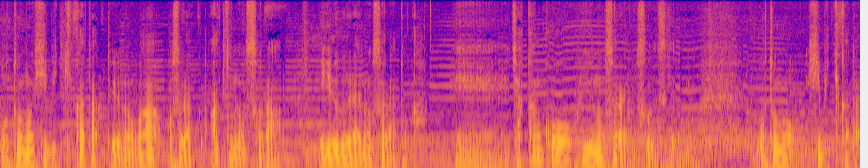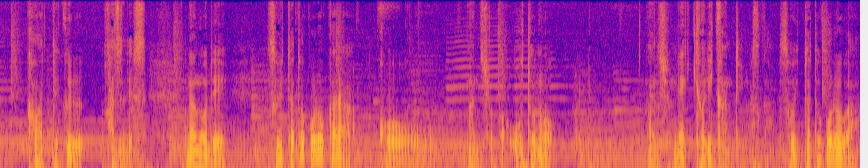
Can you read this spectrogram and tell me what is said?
音の響き方っていうのがおそらく秋の空夕暮れの空とか、えー、若干こう冬の空にもそうですけども音の響き方変わってくるはずです。なのでそういったところからこうなんでしょうか音のなんでしょうね距離感といいますかそういったところが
